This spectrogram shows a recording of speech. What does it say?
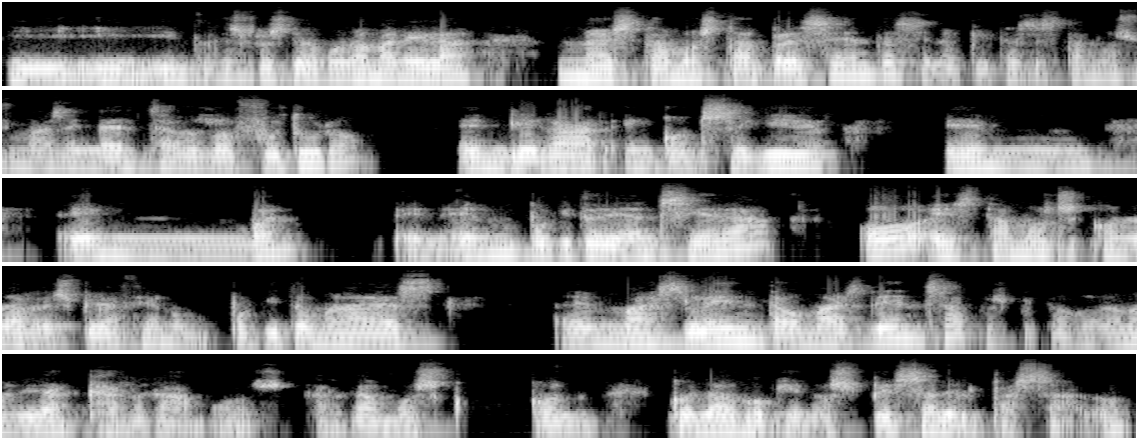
Y, entonces, pues de alguna manera no estamos tan presentes, sino quizás estamos más enganchados al futuro, en llegar, en conseguir, en, bueno, en, un poquito de ansiedad, o estamos con la respiración un poquito más eh, más lenta o más densa, pues porque de alguna manera cargamos, cargamos con, con algo que nos pesa del pasado.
